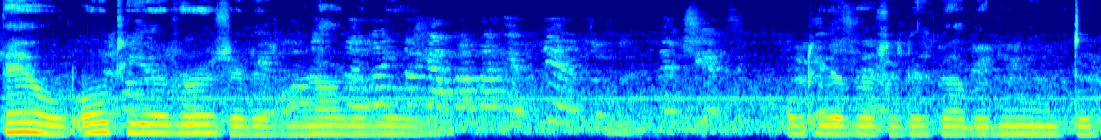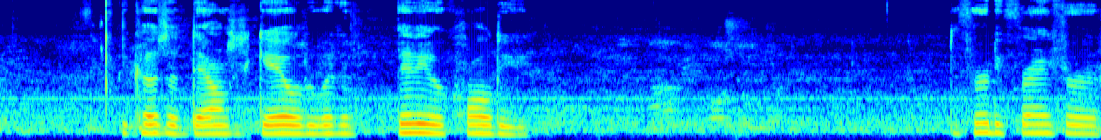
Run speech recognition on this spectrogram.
Failed OTF version is not removed. OTF version is not removed because of downscaled with video quality. The 30 frames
